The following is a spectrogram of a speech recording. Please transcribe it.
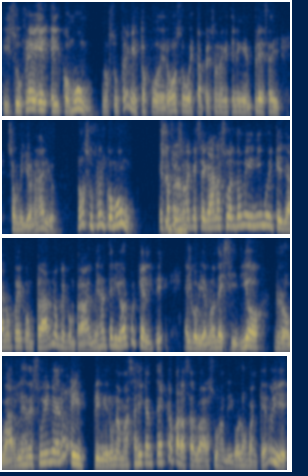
y sufre el, común, no sufren estos poderosos o estas personas que tienen empresas y son millonarios, no, sufre el común. Esa persona que se gana sueldo mínimo y que ya no puede comprar lo que compraba el mes anterior porque el, el, gobierno decidió robarles de su dinero e imprimir una masa gigantesca para salvar a sus amigos los banqueros y,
